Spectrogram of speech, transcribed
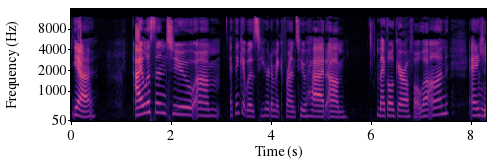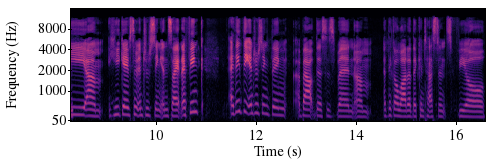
Yeah. I listened to um I think it was Here to Make Friends who had um Michael Garofalo on and he um he gave some interesting insight. And I think I think the interesting thing about this has been um I think a lot of the contestants feel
